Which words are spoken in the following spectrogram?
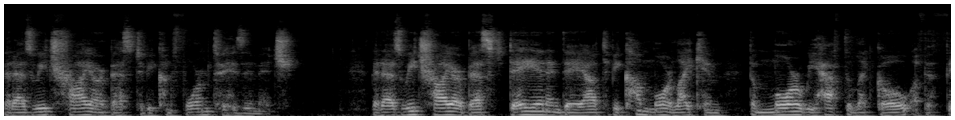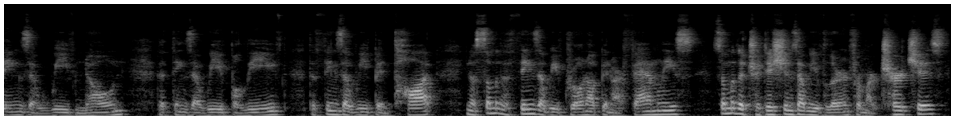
that as we try our best to be conformed to his image, that as we try our best day in and day out to become more like Him, the more we have to let go of the things that we've known, the things that we've believed, the things that we've been taught, you know, some of the things that we've grown up in our families, some of the traditions that we've learned from our churches,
